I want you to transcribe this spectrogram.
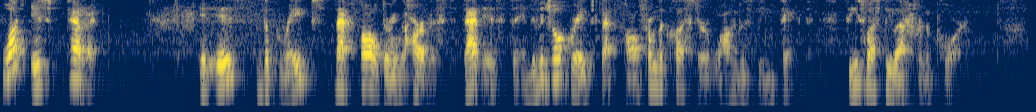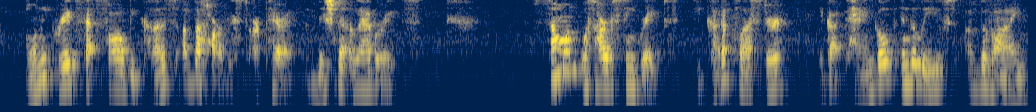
What is peret? It is the grapes that fall during the harvest. That is, the individual grapes that fall from the cluster while it is being picked. These must be left for the poor. Only grapes that fall because of the harvest are peret. The Mishnah elaborates. Someone was harvesting grapes. He cut a cluster, it got tangled in the leaves of the vine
